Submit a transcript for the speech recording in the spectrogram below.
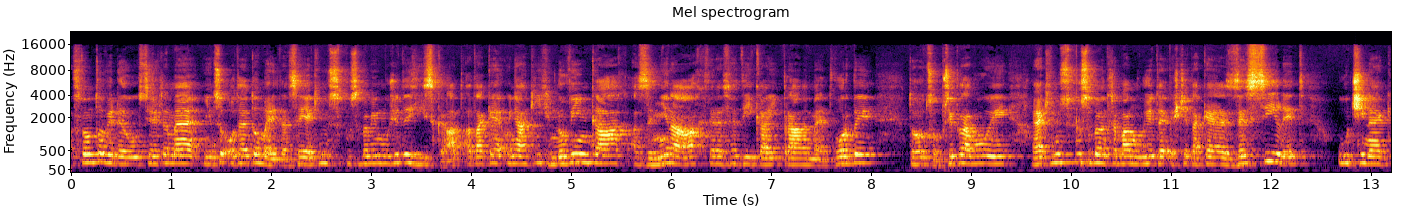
v tomto videu si řekneme něco o této meditaci, jakým způsobem ji můžete získat a také o nějakých novinkách a změnách, které se týkají právě mé tvorby, toho, co připravuji a jakým způsobem třeba můžete ještě také zesílit účinek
